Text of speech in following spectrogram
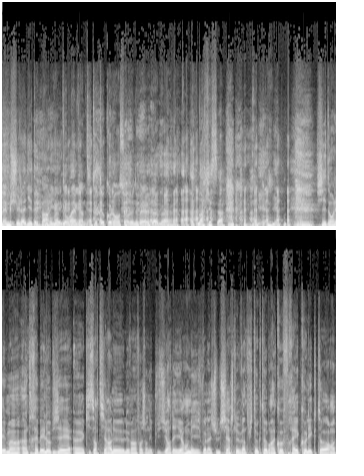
Même Sheila n'y était pas arrivé quand Avec même. un petit autocollant sur le nouvel album euh, marqué ça. J'ai dans les mains un très bel objet euh, qui sortira le, le 20, enfin j'en ai plusieurs d'ailleurs, mais voilà, je le cherche le 28 octobre, un coffret collector.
